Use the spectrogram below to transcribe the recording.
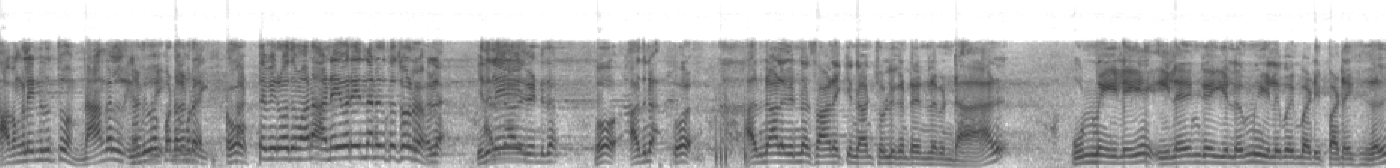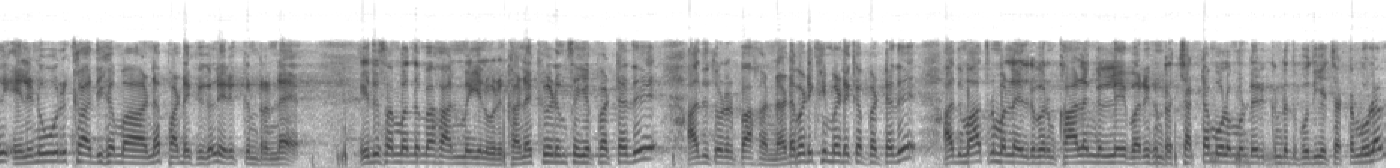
அவங்களை நிறுத்துவோம். நாங்கள் இழுவ நன்றி, படகு முறை. நன்றி. ஓ. சட்டவிரோதமான அனைவரையும் தான் நிறுத்த சொல்றோம். இல்ல இதிலே அதனால வேண்டிதான். ஓ அதனா ஓ அதனால என்ன சாணைக்கு நான் சொல்லுகின்றேன் என்னவென்றால் உண்மையிலேயே இலங்கையிலும் இழுவைமடி படகுகள் எழுநூறுக்கு அதிகமான படகுகள் இருக்கின்றன. இது சம்பந்தமாக அண்மையில் ஒரு கணக்கீடும் செய்யப்பட்டது. அது தொடர்பாக நடவடிக்கையும் எடுக்கப்பட்டது. அது மாத்திரமல்ல எதிர்வரும் காலங்களிலே வருகின்ற சட்டமூலம் ஒன்று இருக்கின்றது புதிய சட்டமூலம்.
